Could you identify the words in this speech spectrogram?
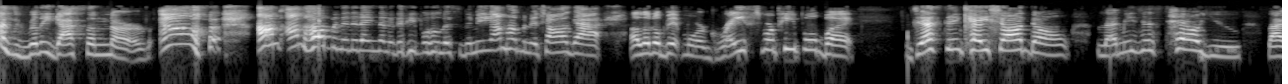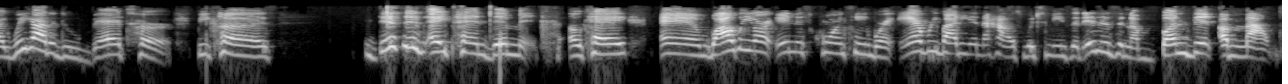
guys really got some nerve. I'm, I'm hoping that it ain't none of the people who listen to me. I'm hoping that y'all got a little bit more grace for people. But just in case y'all don't, let me just tell you, like we got to do better because this is a pandemic, okay? And while we are in this quarantine where everybody in the house, which means that it is an abundant amount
